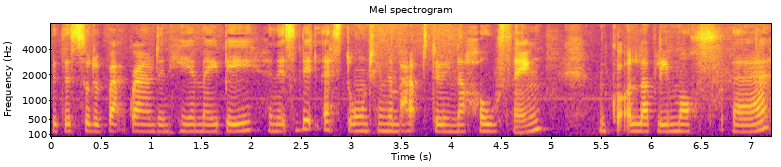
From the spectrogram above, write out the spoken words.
with the sort of background in here maybe. And it's a bit less daunting than perhaps doing the whole thing. We've got a lovely moth there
